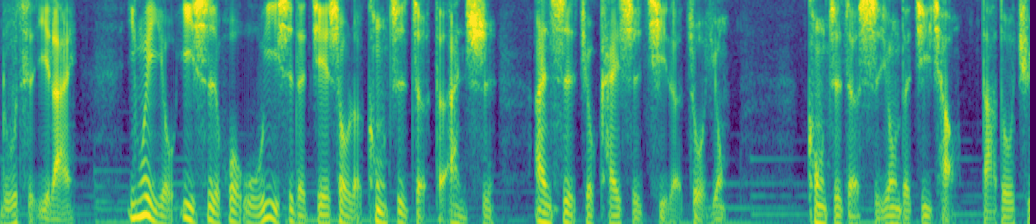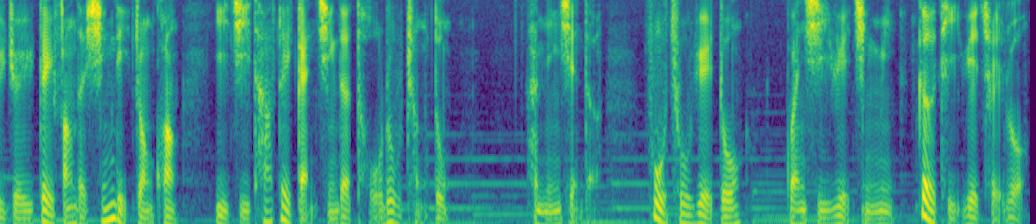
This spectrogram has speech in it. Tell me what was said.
如此一来，因为有意识或无意识的接受了控制者的暗示，暗示就开始起了作用。控制者使用的技巧大多取决于对方的心理状况以及他对感情的投入程度。很明显的，付出越多，关系越亲密，个体越脆弱。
